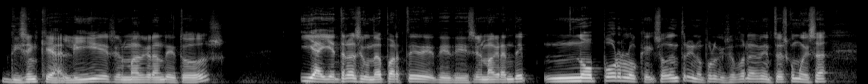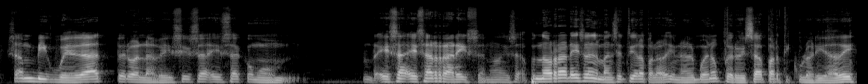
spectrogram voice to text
dicen que Ali es el más grande de todos y ahí entra la segunda parte de, de, el más grande, no por lo que hizo dentro y no por lo que hizo fuera. Entonces, como esa, esa ambigüedad, pero a la vez esa, esa como. Esa, esa rareza, ¿no? Esa, pues no rareza en el mal sentido de la palabra, sino en el bueno, pero esa particularidad de,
